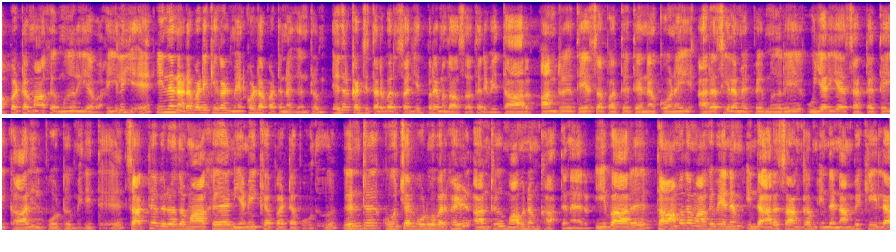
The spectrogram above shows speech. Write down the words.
அப்பட்டமாக மீறிய வகையிலேயே இந்த நடவடிக்கைகள் மேற்கொள்ளப்பட்டன என்றும் எதிர்க்கட்சி தலைவர் சஜித் பிரேமதாச தெரிவித்தார். அன்று தேசப்பத்து தென்னக்கோனை அரசியலமைப்பை மீறி உயரிய சட்டத்தை காலில் போட்டு மிதித்து சட்டவிரோதமாக நியமிக்கப்பட்ட போது இன்று கூச்சல் போடுபவர்கள் அன்று மௌனம் காத்தனர். இவ்வாறு தாமதமாகவேனும் இந்த அரசாங்கம் இந்த நம்பிக்கையில்லா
